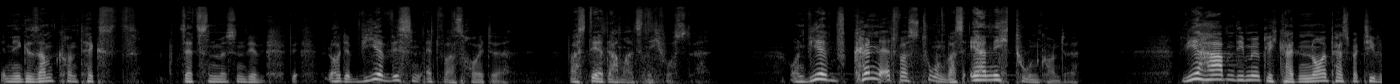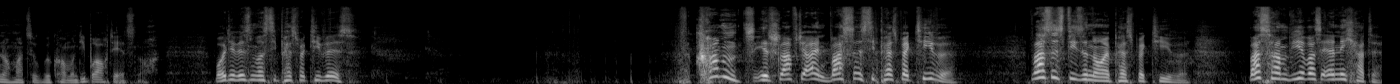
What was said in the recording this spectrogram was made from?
in den Gesamtkontext setzen müssen. Wir, wir, Leute, wir wissen etwas heute, was der damals nicht wusste. Und wir können etwas tun, was er nicht tun konnte. Wir haben die Möglichkeit, eine neue Perspektive nochmal zu bekommen und die braucht ihr jetzt noch. Wollt ihr wissen, was die Perspektive ist? Kommt, ihr schlaft ja ein. Was ist die Perspektive? Was ist diese neue Perspektive? Was haben wir, was er nicht hatte?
